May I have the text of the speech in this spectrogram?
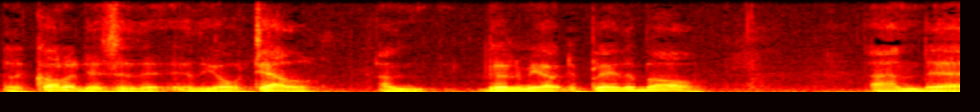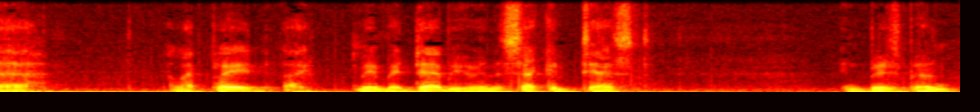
the corridors of the, of the hotel and learn me how to play the ball. And uh, and I played. I made my debut in the second test in Brisbane.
